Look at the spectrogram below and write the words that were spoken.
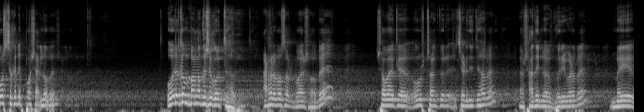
করছে কেন পয়সায় লোভে। ওই রকম বাংলাদেশে করতে হবে। আঠারো বছর বয়স হবে সবাইকে অনুষ্ঠান করে ছেড়ে দিতে হবে স্বাধীনভাবে ঘুরে বেড়াবে। মেয়ে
